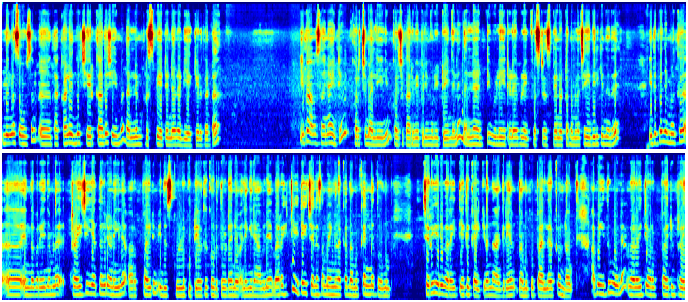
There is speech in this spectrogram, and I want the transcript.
നിങ്ങൾ സോസും തക്കാളി ഒന്നും ചേർക്കാതെ ചെയ്യുമ്പോൾ നല്ല ക്രിസ്പി ആയിട്ട് തന്നെ റെഡിയാക്കി എടുക്കട്ടെ ഇപ്പോൾ അവസാനമായിട്ട് കുറച്ച് മല്ലിയിലും കുറച്ച് കറിവേപ്പിലയും കൂടി ഇട്ട് കഴിഞ്ഞാൽ നല്ല അടിപൊളിയായിട്ടുള്ള ബ്രേക്ക്ഫാസ്റ്റ് റെസിപ്പിയാണ് കേട്ടോ നമ്മൾ ചെയ്തിരിക്കുന്നത്. ഇതിപ്പോൾ നമ്മൾക്ക് എന്താ പറയുക നമ്മൾ ട്രൈ ചെയ്യാത്തവരാണെങ്കിൽ ഉറപ്പായിട്ടും ഇത് സ്കൂളിൽ കുട്ടികൾക്ക് കൊടുത്തു വിടാനോ അല്ലെങ്കിൽ രാവിലെ വെറൈറ്റി ആയിട്ട് ചില സമയങ്ങളൊക്കെ നമുക്ക് തന്നെ തോന്നും. ചെറിയൊരു വെറൈറ്റി ഒക്കെ കഴിക്കണം എന്ന് ആഗ്രഹം നമുക്ക് പലർക്കും ഉണ്ടാവും. അപ്പോൾ ഇതുപോലെ വെറൈറ്റി ഉറപ്പായിട്ടും ട്രൈ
